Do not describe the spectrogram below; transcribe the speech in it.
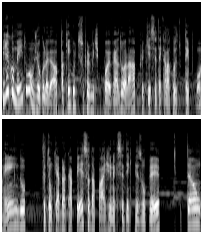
recomendo, é um jogo legal. Para quem curte Super Meat Boy vai adorar, porque você tem aquela coisa do tempo correndo. Você tem um quebra-cabeça da página que você tem que resolver. Então,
